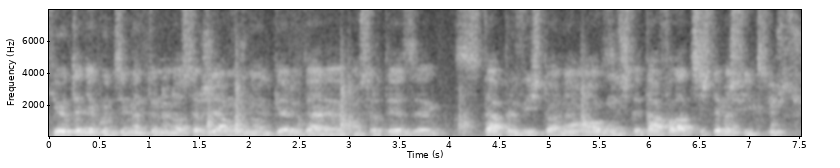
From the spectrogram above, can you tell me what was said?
Que eu tenha conhecimento na nossa região, mas não lhe quero dar eh, com certeza se está previsto ou não alguns. Está a falar de sistemas fixos.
